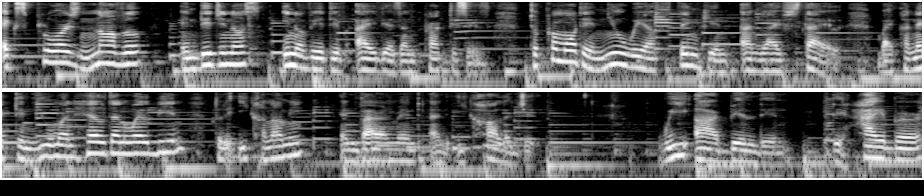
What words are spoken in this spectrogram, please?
explores novel, indigenous, innovative ideas and practices to promote a new way of thinking and lifestyle by connecting human health and well being to the economy, environment, and ecology. We are building the Hyper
